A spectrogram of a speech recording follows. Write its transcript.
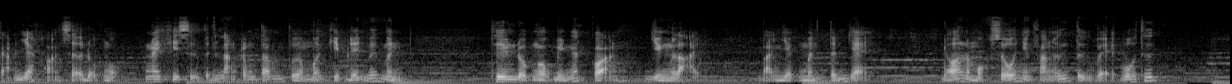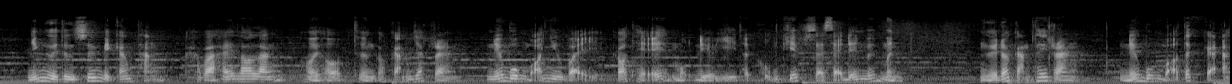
cảm giác hoảng sợ đột ngột ngay khi sự tĩnh lặng trong tâm vừa mới kịp đến với mình. Thiền đột ngột bị ngắt quãng, dừng lại. Bạn giật mình tỉnh dậy. Đó là một số những phản ứng tự vệ vô thức. Những người thường xuyên bị căng thẳng và hay lo lắng, hồi hộp thường có cảm giác rằng nếu buông bỏ như vậy, có thể một điều gì thật khủng khiếp sẽ xảy đến với mình. Người đó cảm thấy rằng nếu buông bỏ tất cả,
